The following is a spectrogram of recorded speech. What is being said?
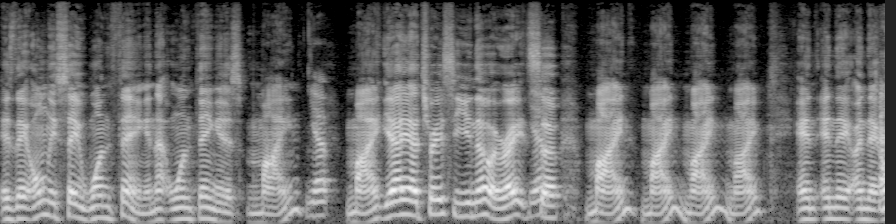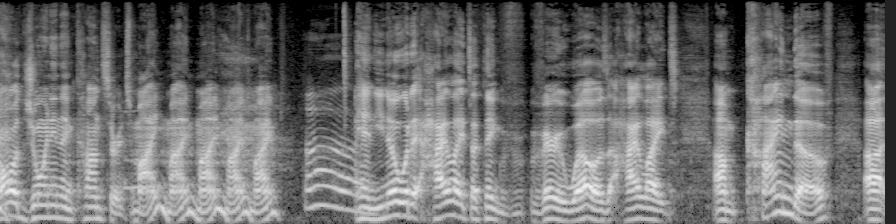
is they only say one thing, and that one thing is mine, Yep. mine. Yeah, yeah, Tracy, you know it, right? Yep. So mine, mine, mine, mine, and and they and they all join in in concerts. Mine, mine, mine, mine, mine. Oh. And you know what it highlights, I think, very well is it highlights um, kind of uh,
